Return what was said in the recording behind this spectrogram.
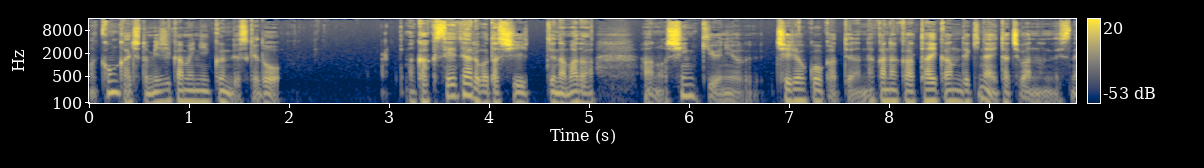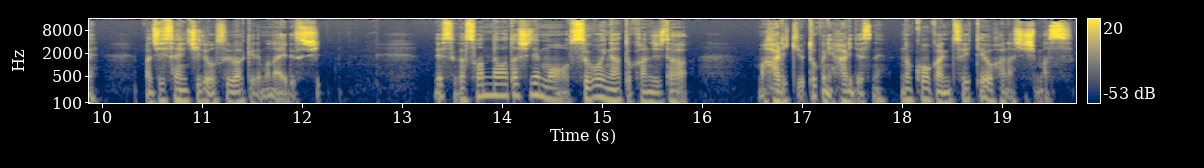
まあ、今回ちょっと短めに行くんですけど、まあ、学生である私っていうのはまだあの鍼灸による治療効果っていうのはなかなか体感できない立場なんですね、まあ、実際に治療するわけでもないですし。ですがそんな私でもすごいなと感じた、まあ、針灸特に針ですねの効果についてお話しします。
